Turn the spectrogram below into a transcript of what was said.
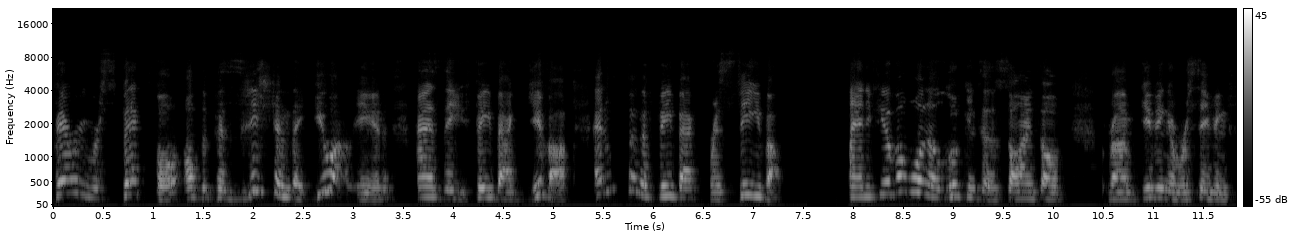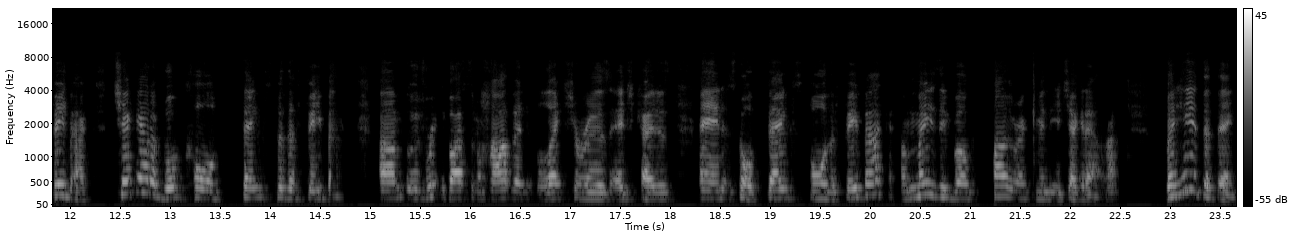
very respectful of the position that you are in as the feedback giver and also the feedback receiver. And if you ever want to look into the science of um, giving and receiving feedback, check out a book called Thanks for the Feedback. Um, it was written by some Harvard lecturers, educators, and it's called Thanks for the Feedback. Amazing book. Highly recommend that you check it out, right? But here's the thing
